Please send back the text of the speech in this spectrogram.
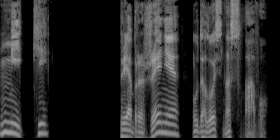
Микки». Преображение удалось на славу.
